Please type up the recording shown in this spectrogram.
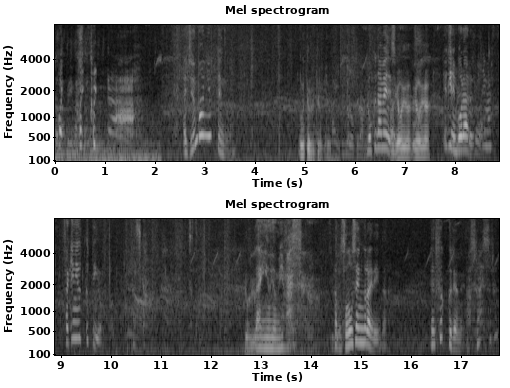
だまた振りましたえ順番に打ってんの？打ってる打ってる打ってる。六打目です。余裕余裕。ゆきりんボールある？あります。先に打っていいよ。余裕。ラインを読みます。多分その線ぐらいでいいんだな。えフックだよね。あスライスする？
